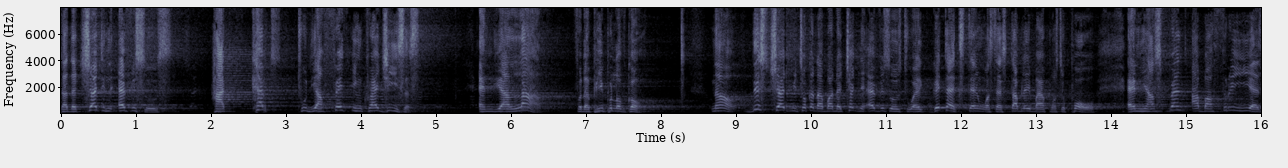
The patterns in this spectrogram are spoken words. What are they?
that the church in Ephesus had kept to their faith in Christ Jesus and their love for the people of God. Now, this church we're talking about, the church in Ephesus, to a greater extent, was established by Apostle Paul, and he has spent about three years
